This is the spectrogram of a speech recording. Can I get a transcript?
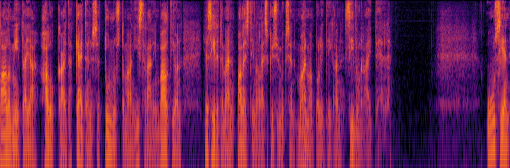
valmiita ja halukkaita käytännössä tunnustamaan Israelin valtion ja siirtämään palestinalaiskysymyksen maailmanpolitiikan sivuraiteelle. Uusien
